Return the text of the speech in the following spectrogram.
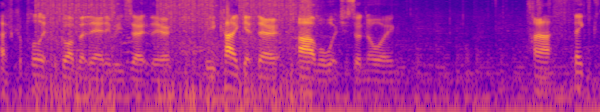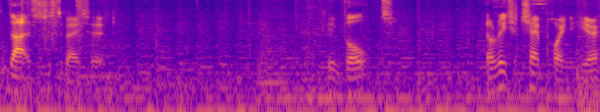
I've completely forgot about the enemies out there. But you can't get their ammo, which is annoying. And I think that's just about it. Okay, vault. I'll reach a checkpoint here.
